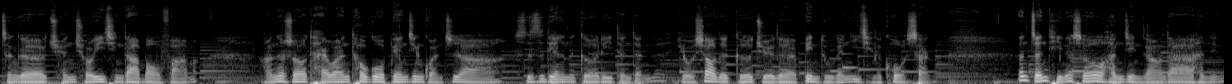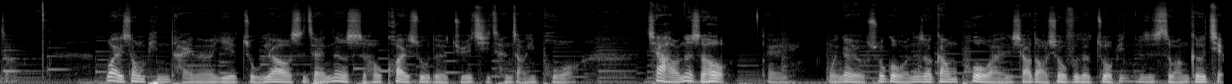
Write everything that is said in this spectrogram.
整个全球疫情大爆发嘛，啊，那时候台湾透过边境管制啊、十四天的隔离等等的，有效的隔绝的病毒跟疫情的扩散。但整体那时候很紧张，大家很紧张。外送平台呢，也主要是在那时候快速的崛起成长一波。恰好那时候，哎、我应该有说过，我那时候刚破完小岛秀夫的作品，就是《死亡搁浅》。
